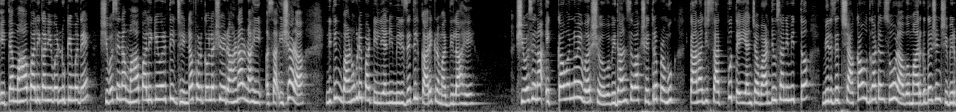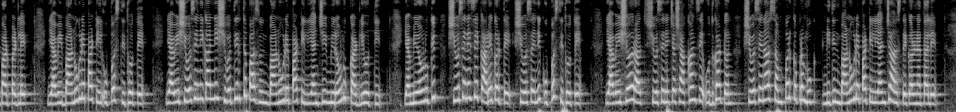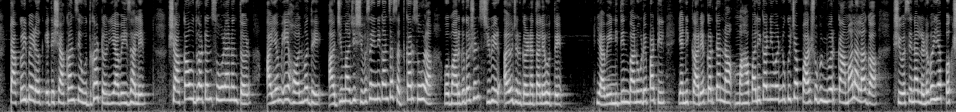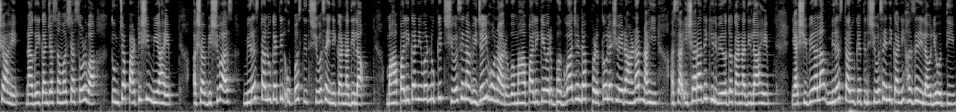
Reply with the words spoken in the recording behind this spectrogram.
येत्या महापालिका निवडणुकीमध्ये शिवसेना महापालिकेवरती झेंडा फडकवल्याशिवाय राहणार नाही असा इशारा नितीन बानुगडे पाटील यांनी मिरजेतील कार्यक्रमात दिला आहे. शिवसेना एक्कावन्नवे वर्ष व विधानसभा क्षेत्रप्रमुख तानाजी सातपुते यांच्या वाढदिवसानिमित्त मिरजेत शाखा उद्घाटन सोहळा व मार्गदर्शन शिबिर पार पडले. यावेळी बानुगडे पाटील उपस्थित होते. यावेळी शिवसैनिकांनी शिवतीर्थपासून बानुगडे पाटील यांची मिरवणूक काढली होती. या मिरवणुकीत शिवसेनेचे कार्यकर्ते शिवसैनिक उपस्थित होते. यावेळी शहरात शिवसेनेच्या शाखांचे उद्घाटन शिवसेना संपर्क प्रमुख नितीन बानुगडे पाटील यांच्या हस्ते करण्यात आले. टाकळी बेडक येथे शाखांचे उद्घाटन यावेळी झाले. शाखा उद्घाटन सोहळ्यानंतर आय एम ए हॉलमध्ये आजी माजी शिवसैनिकांचा सत्कार सोहळा व मार्गदर्शन शिबिर आयोजन करण्यात आले होते. यावेळी नितीन बानुगडे पाटील यांनी कार्यकर्त्यांना महापालिका निवडणुकीच्या पार्श्वभूमीवर कामाला लागा शिवसेना लढवय्या पक्ष आहे नागरिकांच्या समस्या सोडवा तुमच्या पाठीशी मी आहे अशा विश्वास मिरज तालुक्यातील उपस्थित शिवसैनिकांना दिला. महापालिका निवडणुकीत शिवसेना विजयी होणार व महापालिकेवर भगवा झेंडा फडकवल्याशिवाय राहणार नाही असा इशारा देखील विरोधकांना दिला आहे. या शिबिराला मिरज तालुक्यातील शिवसैनिकांनी हजेरी लावली होती.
